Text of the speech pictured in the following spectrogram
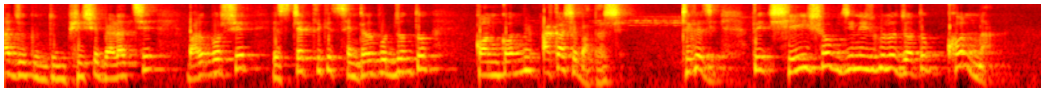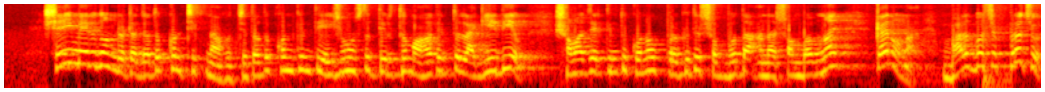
আজও কিন্তু ভেসে বেড়াচ্ছে ভারতবর্ষের স্টেট থেকে সেন্ট্রাল পর্যন্ত, কনকনে আকাশে বাতাসে। ঠিক আছে? তো সেই সব জিনিসগুলো যতক্ষণ না সেই মেরুদণ্ডটা যতক্ষণ ঠিক না হচ্ছে, ততক্ষণ কিন্তু এই সমস্ত তীর্থ মহাতীর্থ লাগিয়ে দিয়েও সমাজের কিন্তু কোনো প্রকৃত সভ্যতা আনা সম্ভব নয়। কেননা ভারতবর্ষে প্রচুর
